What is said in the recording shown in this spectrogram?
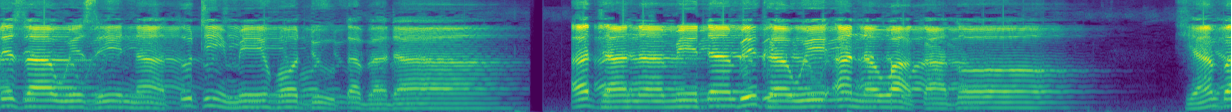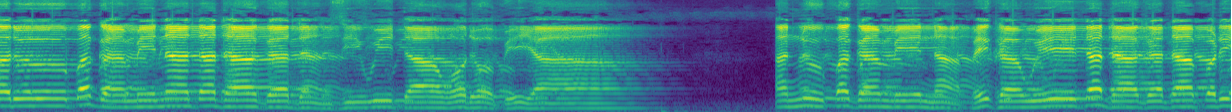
သစ္စာဝေစေနသုတိမေဟောတုတပ္ပဒာ အဋ္ဌာနာမေတံဘိခဝေအနဝကာတောယံပရုပက္ကမေနတထာဂတံဇီဝိတာဝေါဒောပိယအနုပက္ကမေနဘိခဝေတထာဂတပရိ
